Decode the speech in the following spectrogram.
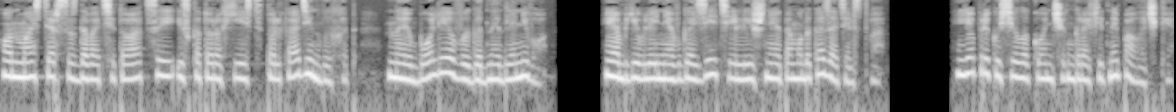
он мастер создавать ситуации, из которых есть только один выход, наиболее выгодный для него. И объявление в газете — лишнее тому доказательство. Я прикусила кончик графитной палочки.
